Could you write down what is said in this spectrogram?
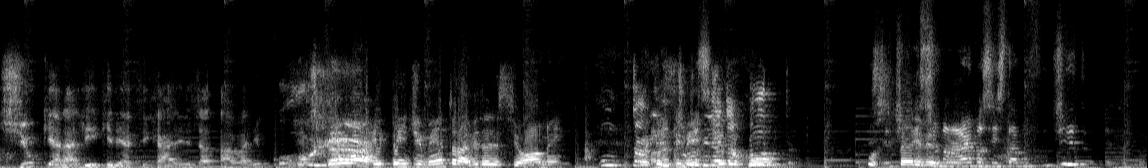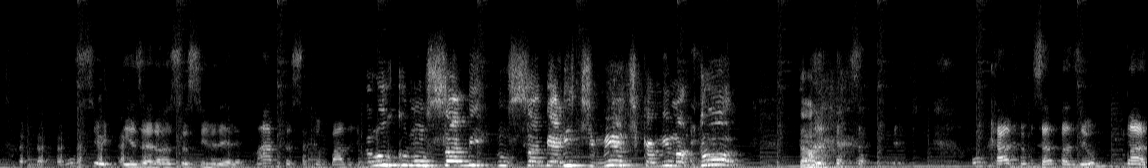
sentiu que era ali que ele ia ficar, ele já tava ali. Porra! Tem um arrependimento na vida desse homem, Puta Por ter se metido com- os Se tivesse uma arma, vocês estavam fodidos. Com certeza era o raciocínio dele. Mata essa cambada de. Maluco não sabe, não sabe aritmética, me matou! Tá. O cara não sabe fazer uma.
